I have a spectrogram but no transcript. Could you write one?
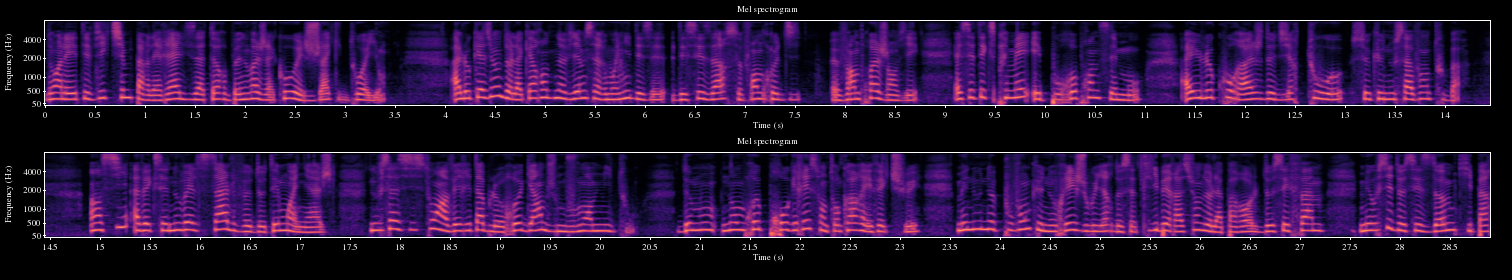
dont elle a été victime par les réalisateurs Benoît Jacot et Jacques Doyon. À l'occasion de la 49e cérémonie des, Césars ce vendredi 23 euh, janvier, elle s'est exprimée et pour reprendre ses mots, a eu le courage de dire tout haut ce que nous savons tout bas. Ainsi, avec ces nouvelles salves de témoignages, nous assistons à un véritable regain du mouvement MeToo de nombreux progrès sont encore à effectuer, mais nous ne pouvons que nous réjouir de cette libération de la parole de ces femmes, mais aussi de ces hommes qui, par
